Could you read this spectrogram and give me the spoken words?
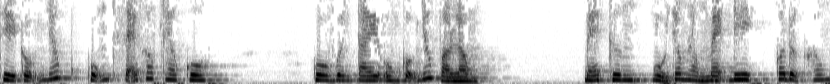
thì cậu nhóc cũng sẽ khóc theo cô. Cô vươn tay ôm cậu nhóc vào lòng, Bé cưng, ngủ trong lòng mẹ đi, có được không?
